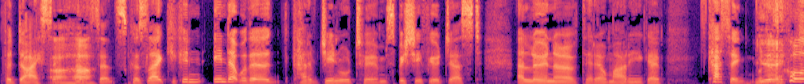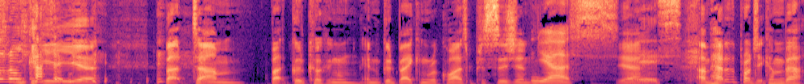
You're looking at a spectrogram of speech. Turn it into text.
for dicing, for Uh-huh. instance. Because, like, you can end up with a kind of general term, especially if you're just a learner of Te Reo Māori, you go, cutting. We'll just call it all cutting. yeah. But um, but good cooking and good baking requires precision. Yes. Yeah. Yes. Um, how did the project come about?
